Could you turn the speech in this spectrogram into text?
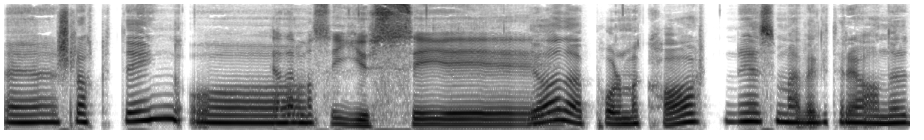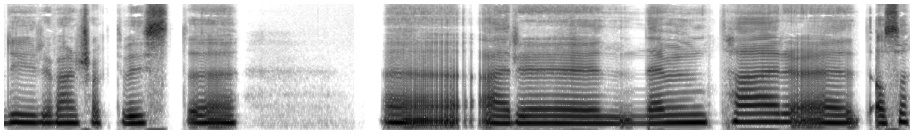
Eh, slakting og Ja, det er masse juss i Ja, det er Paul McCartney, som er vegetarianer og dyrevernsaktivist, eh, eh, er nevnt her. Eh, Altså,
